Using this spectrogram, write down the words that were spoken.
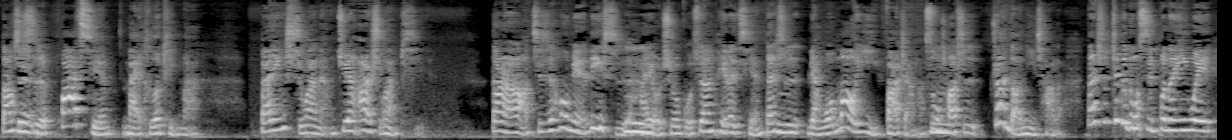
当时是花钱买和平嘛，白银十万两，捐二十万匹。当然了，其实后面历史还有说过，虽然赔了钱，但是两国贸易发展了，宋朝是赚到逆差了。但是这个东西不能因为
